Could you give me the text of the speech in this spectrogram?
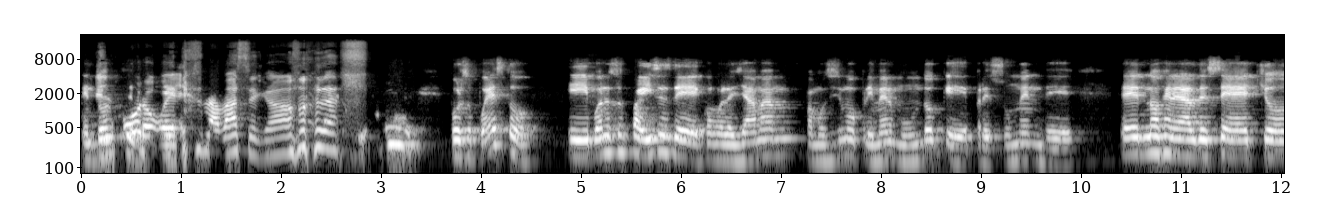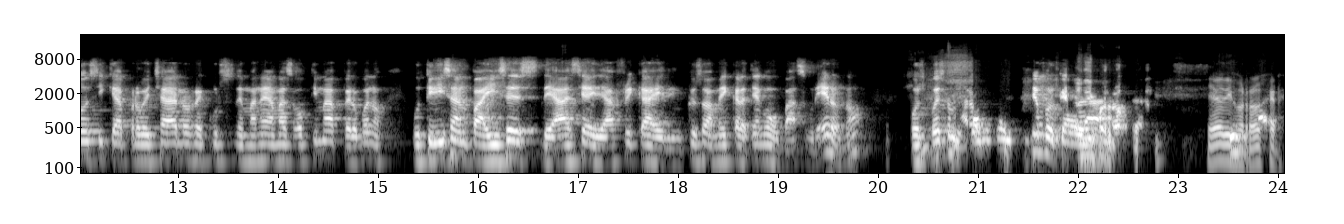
entonces... El oro, güey, eh, es la base, ¿no? Por supuesto. Y bueno, estos países de, como les llaman, famosísimo primer mundo, que presumen de no generar desechos y que aprovechar los recursos de manera más óptima, pero bueno, utilizan países de Asia y de África e incluso América Latina como basurero, ¿no? Por supuesto, porque... Lo dijo Roger. Ya lo dijo Roger.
